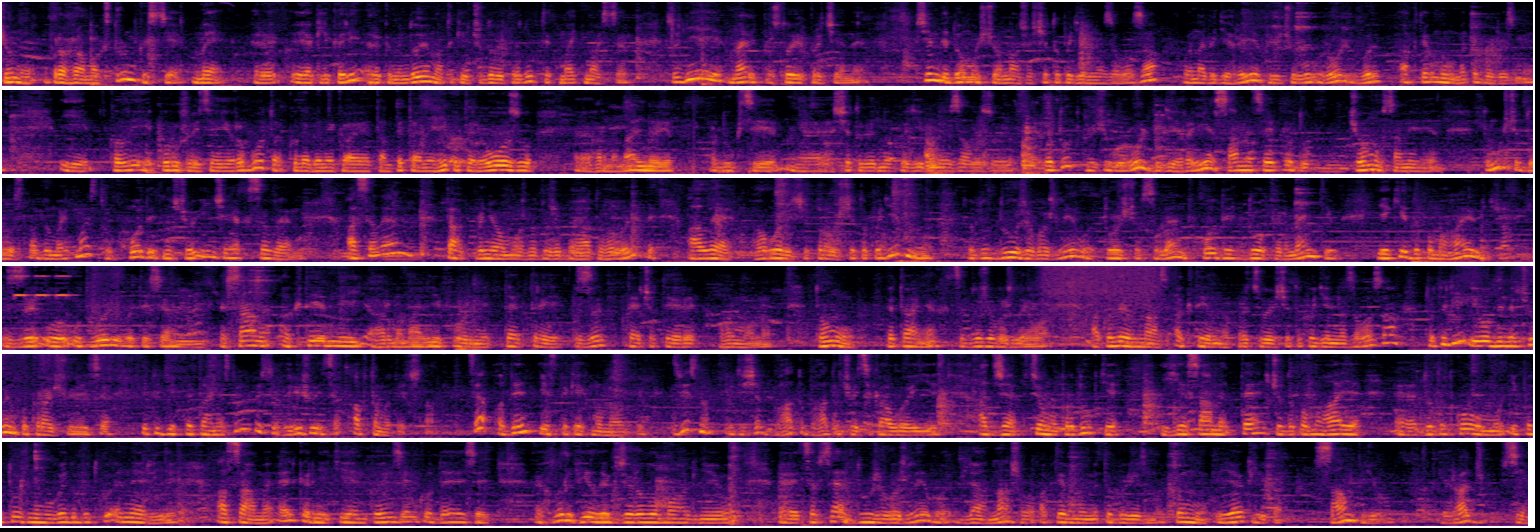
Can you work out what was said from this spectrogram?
Чому у програмах стрункості ми, як лікарі, рекомендуємо такий чудовий продукт, як Майкмастер? З однієї навіть простої причини. Всім відомо, що наша щитоподібна залоза вона відіграє ключову роль в активному метаболізмі. І коли порушується її робота, коли виникає там питання гіпотереозу, е, гормональної продукції е, щитовидно-подібною залозою, отут ключову роль відіграє саме цей продукт. Чому саме він? Тому що до складу майкмастру входить не що інше, як селен. А селен, так, про нього можна дуже багато говорити, але говорячи про щитоподібну, то тут дуже важливо, то, що селен входить до ферментів, які допомагають з, утворюватися саме активній гормональній формі Т3 з Т4 гормону. Тому питаннях це дуже важливо. А коли в нас активно працює щитоподібна залоза, то тоді і обмін речовин покращується, і тоді питання стрункості вирішується автоматично. Це один із таких моментів. Звісно, тут ще багато-багато чого цікавого є. Адже в цьому продукті є саме те, що допомагає е, додатковому і потужному видобутку енергії, а саме L-карнітин, коензим Q10, е, хлорофіл як джерело магнію. Це все дуже важливо для нашого активного метаболізму. Тому я як лікар сам п'ю і раджу всім.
